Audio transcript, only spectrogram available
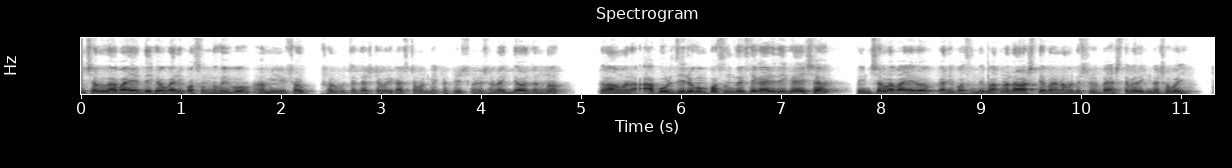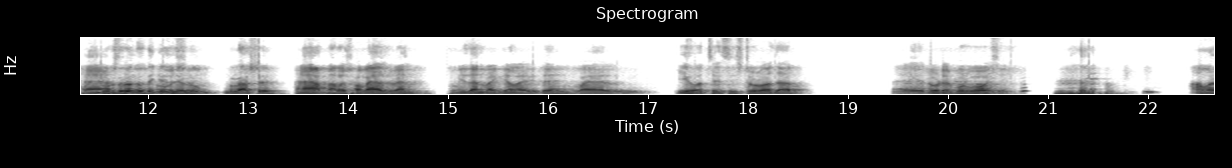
ইনশাল্লাহ ভাইয়ের দেখেও গাড়ি পছন্দ হইব। আমি সর্বোচ্চ চেষ্টা করি কাস্টমারকে একটা ফ্রেশ কন্ডিশন বাইক দেওয়ার জন্য। তো আমার আপুর যেরকম পছন্দ হয়েছে গাড়ি দেখে আইসা তো ইনশাল্লাহ বাইরেও গাড়ি পছন্দ হইব আপনারাও আসতে পারেন আমাদের সঙ্গে ভাই আসতে পারে কিনা সবাই? হ্যাঁ দূর দূরান্ত থেকে যে লোকগুলো আসে। হ্যাঁ আপনারা সবাই আসবেন। মিজান বাইক গ্যালারিতে ভাইয়ের কি হচ্ছে সিস্টোর বাজার রোডের পূর্ব পাশে। আমার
